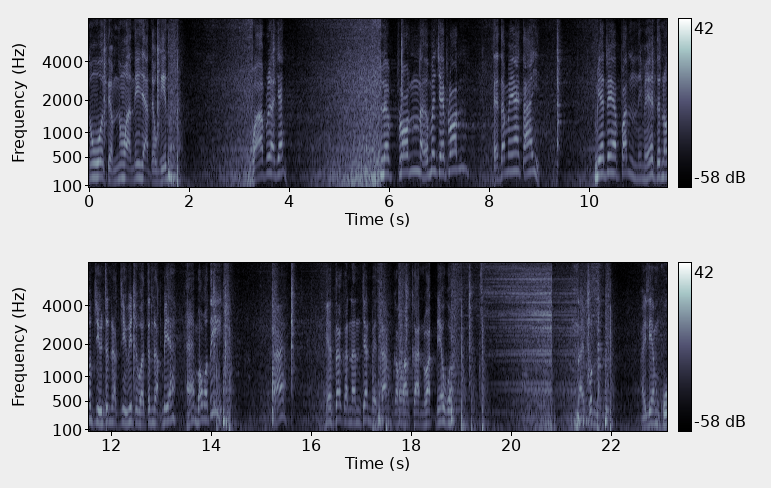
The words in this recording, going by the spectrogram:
นู่เว้ยเต็มนู่มานี่อย่าเตียวกินว่าเพื่อนฉันแล้วปลนเออไม่ใช่ปลนแต่ถ้าไม่ให้ตาย เมียจะปั้นนี่แม่ตึนเอาชีวิตตึนรักชีวิตหรือว่าตึนรักเบียฮะบอกมาที่ฮะเฮ้ยถ้ากันนันฉันไปทำกรรมการวัดเดียวก่อนได้พ้นเลยนะไอเลี้ยมกู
